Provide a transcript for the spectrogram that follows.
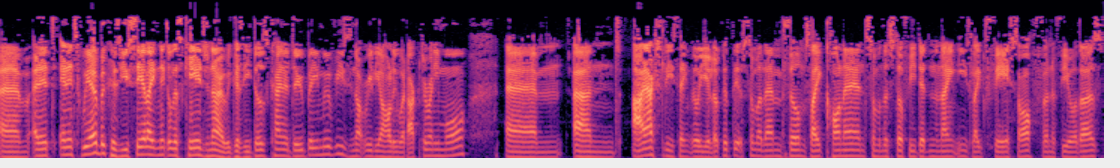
Um, and it's, and it's weird because you say like Nicolas Cage now because he does kind of do B movies, he's not really a Hollywood actor anymore. Um, and I actually think though you look at the, some of them films like Con Air and some of the stuff he did in the 90s like Face Off and a few others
